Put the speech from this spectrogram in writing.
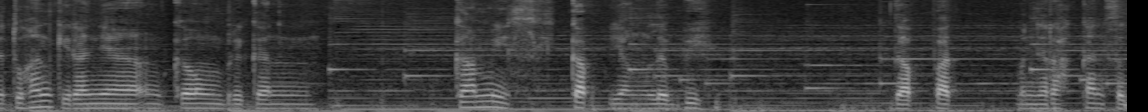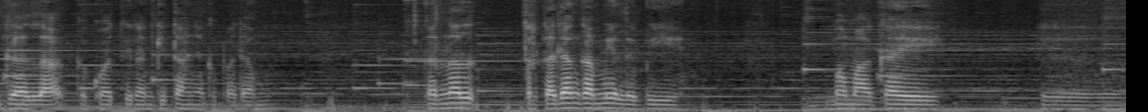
Ya Tuhan, kiranya Engkau memberikan kami sikap yang lebih dapat menyerahkan segala kekhawatiran kita hanya kepadamu. Karena terkadang kami lebih memakai eh,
